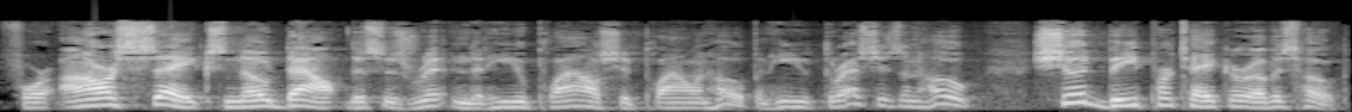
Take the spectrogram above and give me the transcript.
For our sakes, no doubt, this is written that he who plows should plow in hope, and he who threshes in hope should be partaker of his hope.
